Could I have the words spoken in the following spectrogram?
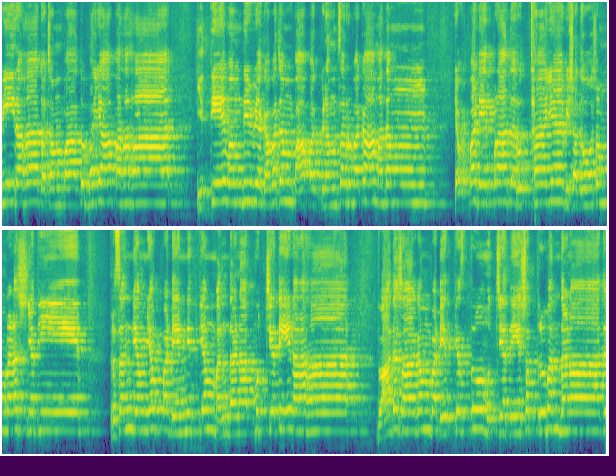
वीरः त्वचं पातु भयापहः इत्येवं दिव्यकवचं पापग्नं सर्वकामदम् यः पठेत् प्रातरुत्थाय विषदोषं प्रणश्यति त्रिसन्ध्यं यः पठेन्नित्यं बन्धनात् मुच्यते नरः द्वादशागं पठेत्यस्तु मुच्यते शत्रुबन्धनात्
